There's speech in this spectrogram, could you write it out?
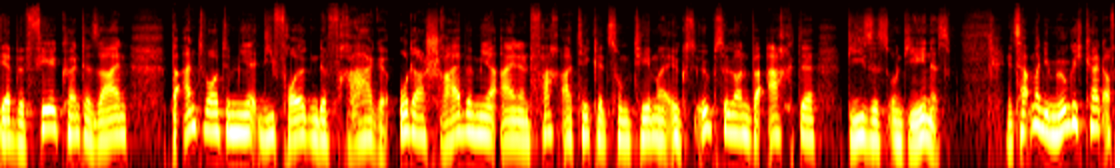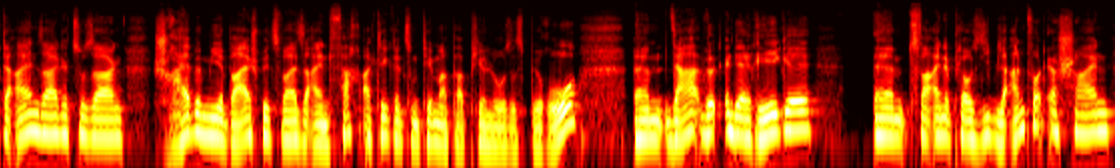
der Befehl könnte sein, beantworte mir die folgende Frage oder schreibe mir einen Fachartikel zum Thema XY, beachte dieses und jenes. Jetzt hat man die Möglichkeit auf der einen Seite zu sagen, schreibe mir beispielsweise einen Fachartikel zum Thema papierloses Büro. Ähm, da wird in der Regel ähm, zwar eine plausible Antwort erscheinen,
